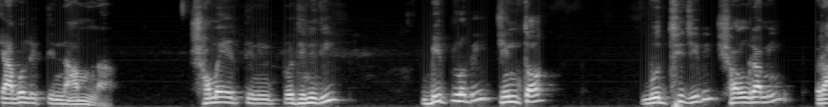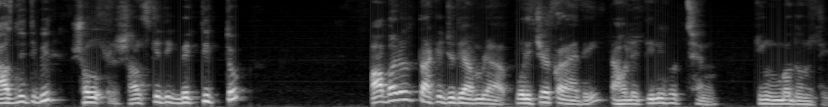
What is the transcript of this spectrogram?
কেবল একটি নাম না। সময়ের তিনি প্রতিনিধি, বিপ্লবী, চিন্তক, বুদ্ধিজীবী, সংগ্রামী, রাজনীতিবিদ সাংস্কৃতিক ব্যক্তিত্ব। আবারও তাকে যদি আমরা পরিচয় করায় দিই, তাহলে তিনি হচ্ছেন কিংবদন্তি।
